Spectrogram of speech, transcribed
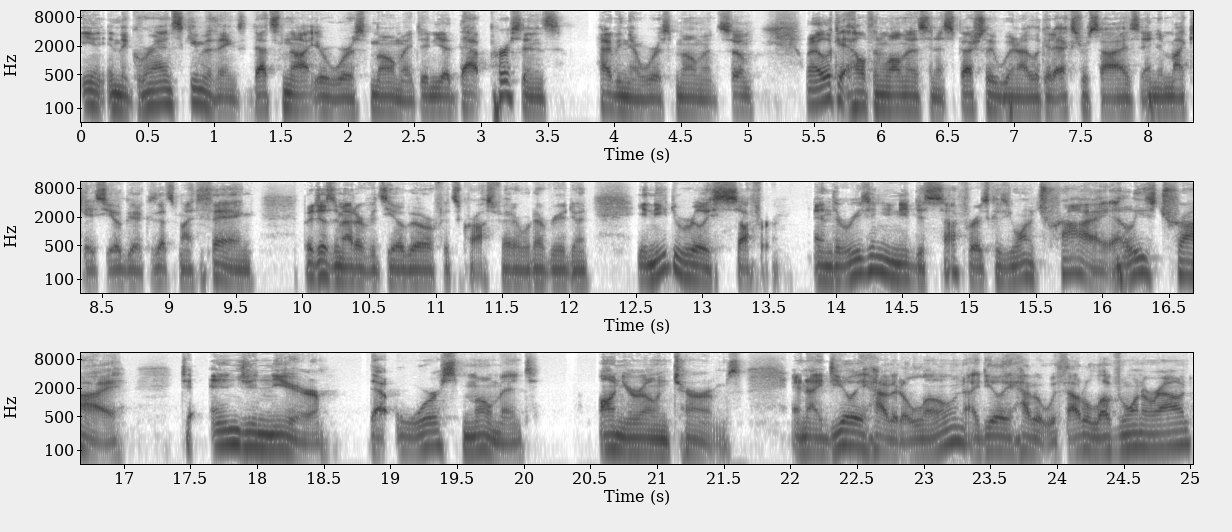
In, in the grand scheme of things, that's not your worst moment. And yet that person's having their worst moment. So when I look at health and wellness, and especially when I look at exercise, and in my case, yoga, because that's my thing, but it doesn't matter if it's yoga or if it's CrossFit or whatever you're doing, you need to really suffer. And the reason you need to suffer is because you want to try, at least try, to engineer that worst moment on your own terms and ideally have it alone ideally have it without a loved one around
